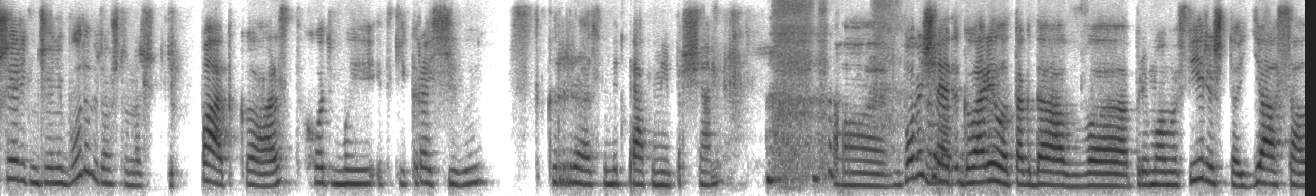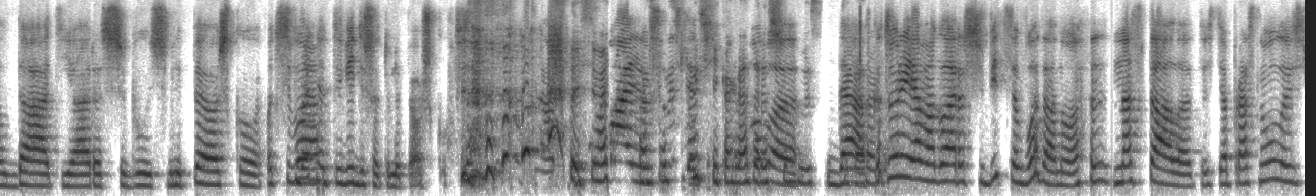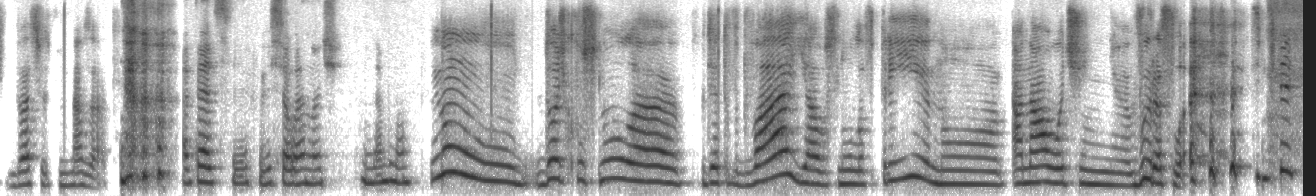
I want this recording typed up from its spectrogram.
шерить ничего не буду, потому что у нас все-таки подкаст, хоть мы и такие красивые, с красными пятнами и прыщами. А, помнишь, я говорила тогда в прямом эфире, что я солдат, я расшибусь в лепешку. Вот сегодня ты видишь эту лепешку. То есть сегодня случай, когда ты расшиблась. Да, в которой я могла расшибиться, вот оно, настало. То есть я проснулась 26 минут назад. Опять веселая ночь. Да, была. Ну, дочка уснула где-то в два, я уснула в три, но она очень выросла. Теперь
